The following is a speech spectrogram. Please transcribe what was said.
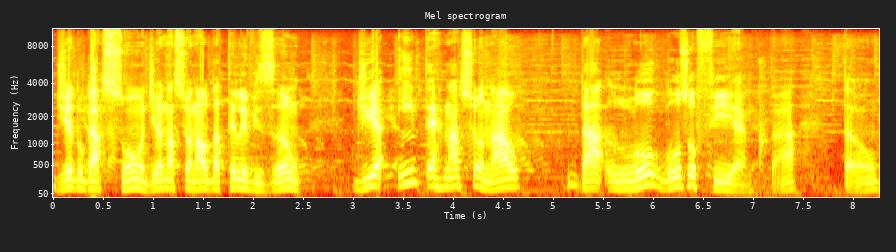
dia do garçom, dia nacional da televisão, dia internacional da logosofia. Tá? Então,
